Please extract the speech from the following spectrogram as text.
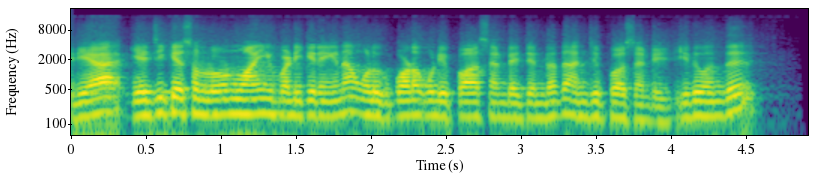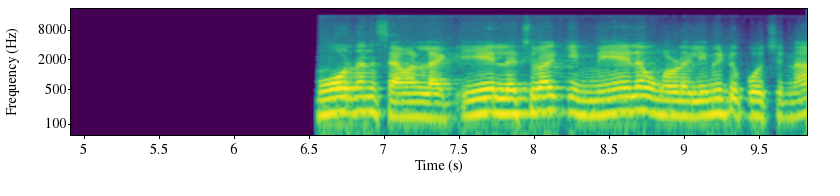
சரியா? எஜுகேஷன் லோன் வாங்கி படிக்கிறீங்கன்னா உங்களுக்கு போடக்கூடிய பர்சன்டேஜ்ன்றது அஞ்சு பர்சன்டேஜ் இது வந்து மோர் தென் செவன் லேக் ஏழு லட்ச ரூபாய்க்கு மேலே உங்களோட லிமிட் போச்சுன்னா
